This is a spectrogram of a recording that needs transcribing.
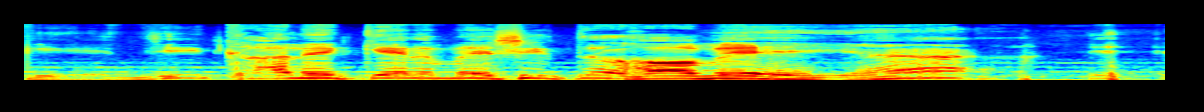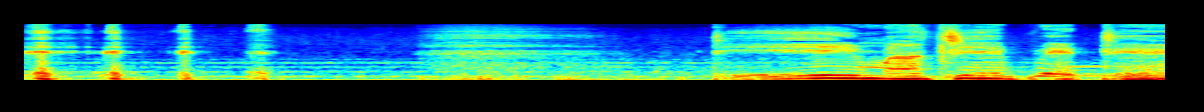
কেজি খানেকের বেশি তো হবে হ্যাঁ? ডিম আছে পেটে।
